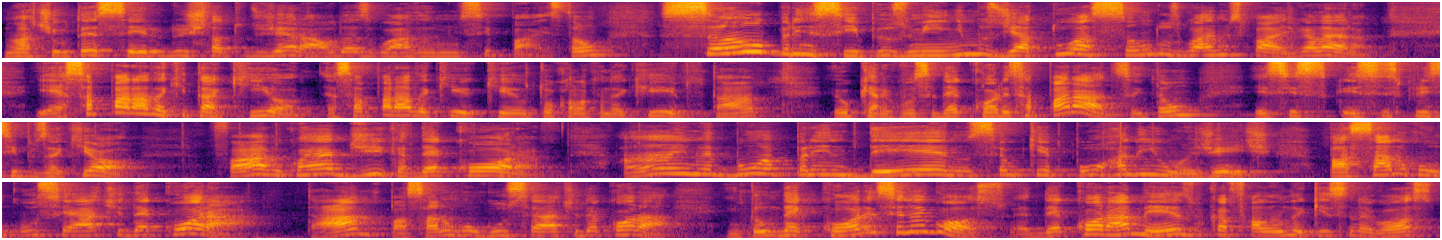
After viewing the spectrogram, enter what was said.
no artigo 3 do Estatuto Geral das Guardas Municipais. Então, são princípios mínimos de atuação dos guardas municipais. Galera, e essa parada que tá aqui, ó, essa parada aqui que eu tô colocando aqui, tá? Eu quero que você decore essa parada. Então, esses, esses princípios aqui, ó. Fábio, qual é a dica? Decora. Ai, não é bom aprender, não sei o que, porra nenhuma, gente. Passar no concurso é arte de decorar tá? Passar um concurso é arte decorar. Então decora esse negócio, é decorar mesmo, ficar falando aqui esse negócio,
